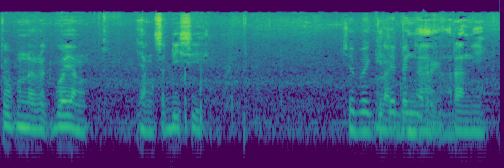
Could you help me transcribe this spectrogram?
itu menurut gue yang yang sedih sih. Coba kita dengar. Rani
